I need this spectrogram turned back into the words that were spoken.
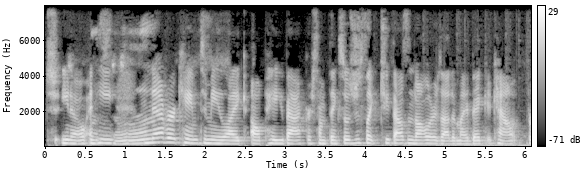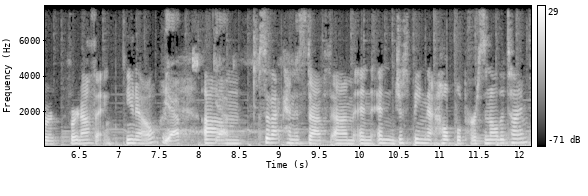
to, you know, and he Mhm. never came to me like I'll pay you back or something. So it was just like two thousand dollars out of my bank account for for nothing, you know. Yep. Um, So that kind of stuff, um, and and just being that helpful person all the time.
